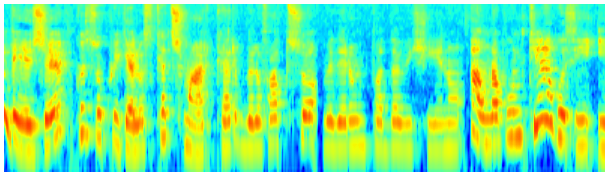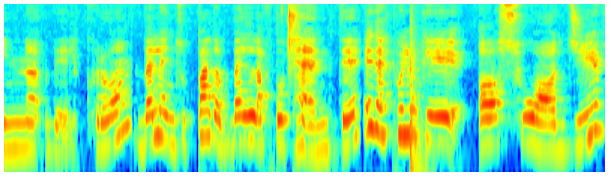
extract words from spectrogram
Invece, questo qui che è lo sketch marker, ve lo faccio vedere un po' da vicino. Ha una puntina così in velcro, bella inzuppata, bella potente ed è quello che ho su oggi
